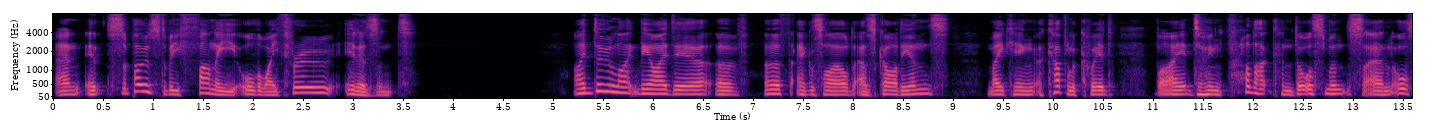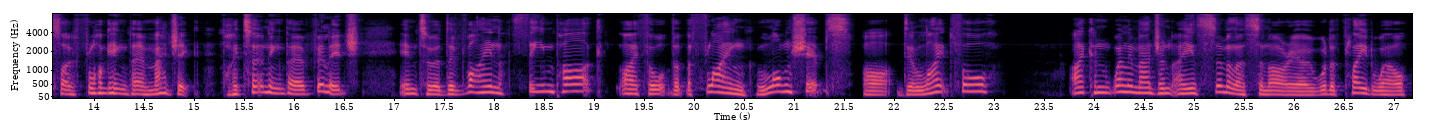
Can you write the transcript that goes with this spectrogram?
and it's supposed to be funny all the way through, it isn't. I do like the idea of Earth exiled Asgardians making a couple of quid by doing product endorsements and also flogging their magic by turning their village into a divine theme park. I thought that the flying longships are delightful. I can well imagine a similar scenario would have played well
